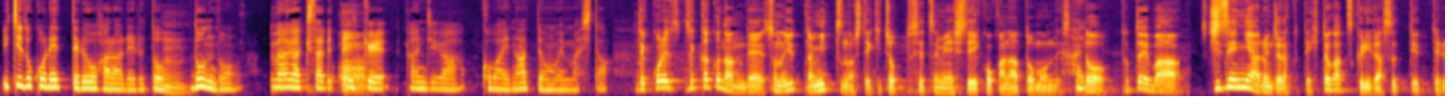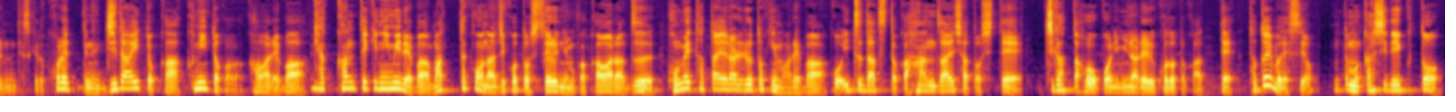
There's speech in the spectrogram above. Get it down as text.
一度こうレッテルを貼られると、うん。どんどん上書きされていく感じが怖いなって思いました。でこれせっかくなんでその言った3つの指摘ちょっと説明していこうかなと思うんですけど、例えば自然にあるんじゃなくて人が作り出すって言ってるんですけどこれってね時代とか国とかが変われば客観的に見れば全く同じことしてるにもかかわらず褒めたたえられる時もあればこう逸脱とか犯罪者として違った方向に見られることとかあって例えばですよ。昔でいくと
